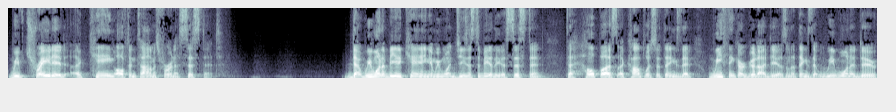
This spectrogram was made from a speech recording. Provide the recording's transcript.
we've traded a king oftentimes for an assistant. That we want to be a king and we want Jesus to be the assistant to help us accomplish the things that we think are good ideas and the things that we want to do.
